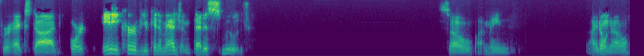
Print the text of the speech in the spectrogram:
for x dot or any curve you can imagine that is smooth. So, I mean, I don't know.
